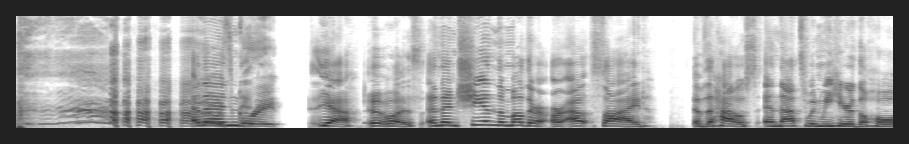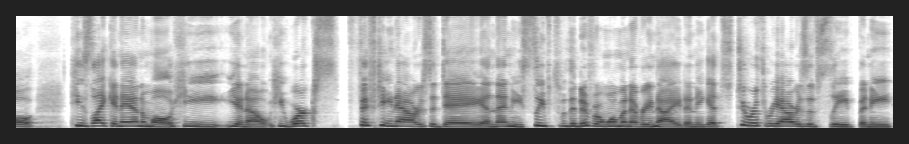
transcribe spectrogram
and then- was great. Yeah, it was. And then she and the mother are outside of the house. And that's when we hear the whole he's like an animal. He, you know, he works 15 hours a day and then he sleeps with a different woman every night and he gets two or three hours of sleep and he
